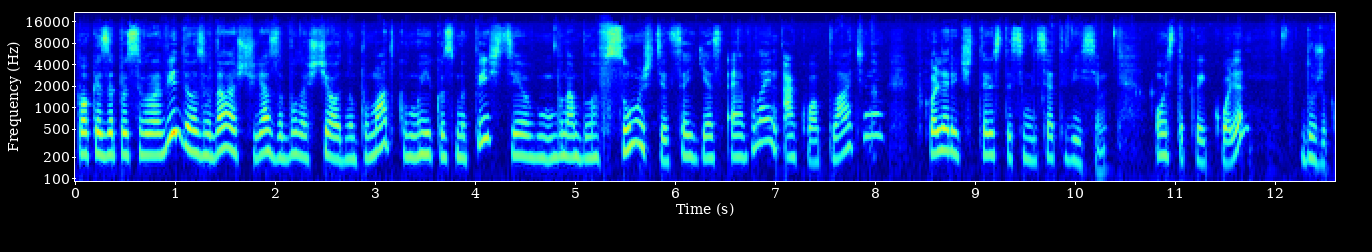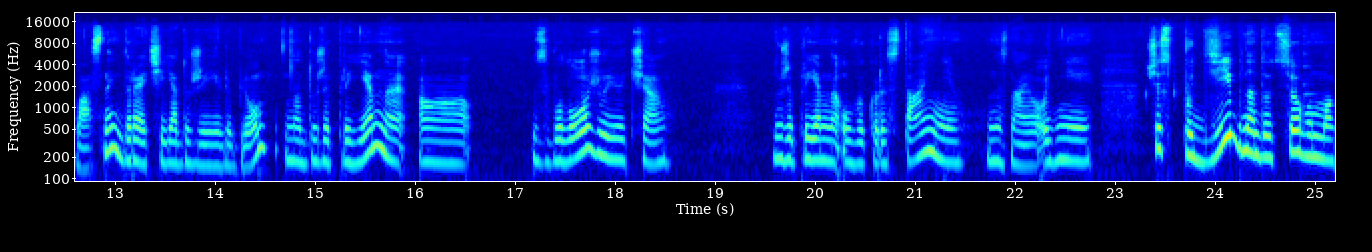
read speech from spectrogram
Поки записувала відео, згадала, що я забула ще одну помадку в моїй косметичці. Вона була в сумочці. Це Yes Eveline Aqua Platinum в кольорі 478. Ось такий колір. Дуже класний. До речі, я дуже її люблю. Вона дуже приємна, зволожуюча. Дуже приємна у використанні. Не знаю, одні щось подібне до цього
